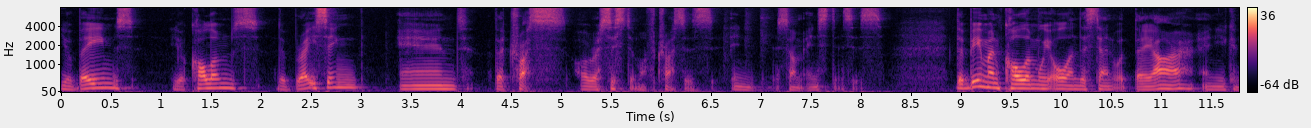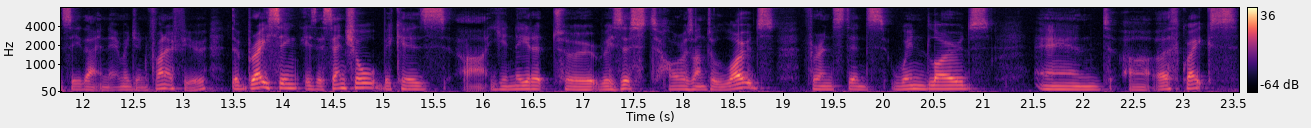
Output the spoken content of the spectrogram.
your beams, your columns, the bracing, and the truss or a system of trusses in some instances. The beam and column, we all understand what they are, and you can see that in the image in front of you. The bracing is essential because uh, you need it to resist horizontal loads, for instance, wind loads, and uh, earthquakes.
